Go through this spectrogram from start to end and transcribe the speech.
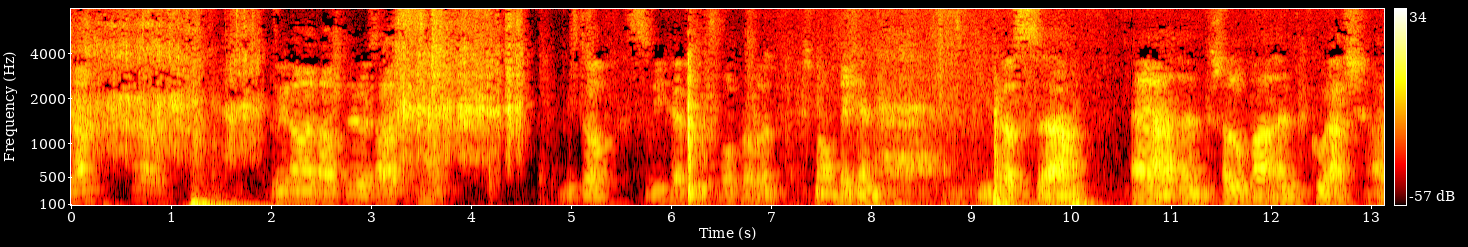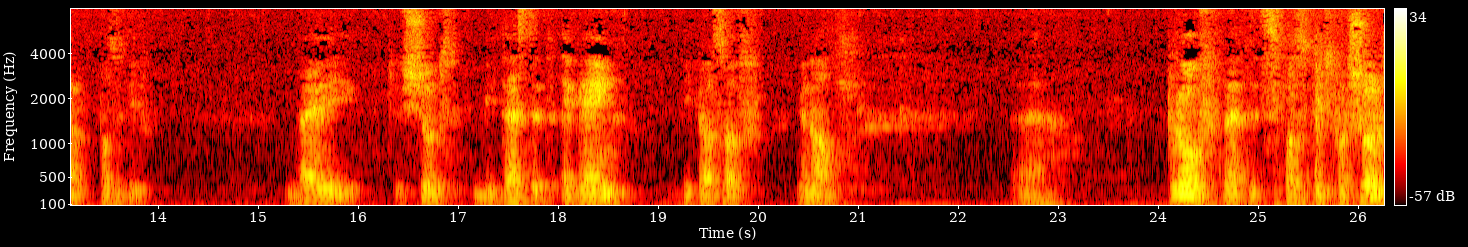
John. Do you know about the results? Because we have a small problem. Small, big then. Because uh, Ella and Shalupa and Courage are positive. They should be tested again because of, you know, uh, proof that it's positive for sure.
